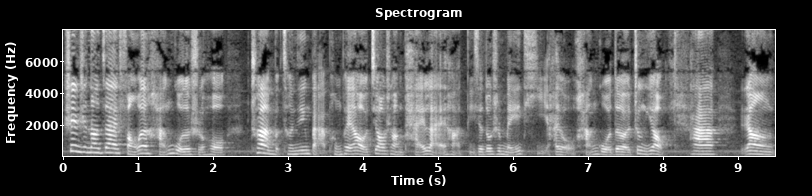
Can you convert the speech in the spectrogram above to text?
甚至呢，在访问韩国的时候，Trump 曾经把蓬佩奥叫上台来，哈，底下都是媒体，还有韩国的政要，他。让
